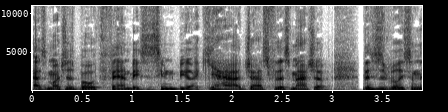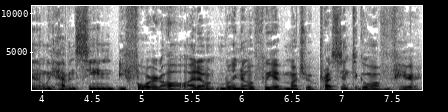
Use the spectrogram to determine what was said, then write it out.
as much as both fan bases seem to be like, yeah, Jazz for this matchup, this is really something that we haven't seen before at all. I don't really know if we have much of a precedent to go off of here.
